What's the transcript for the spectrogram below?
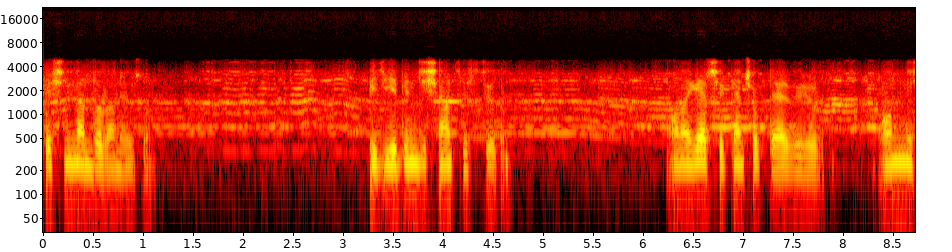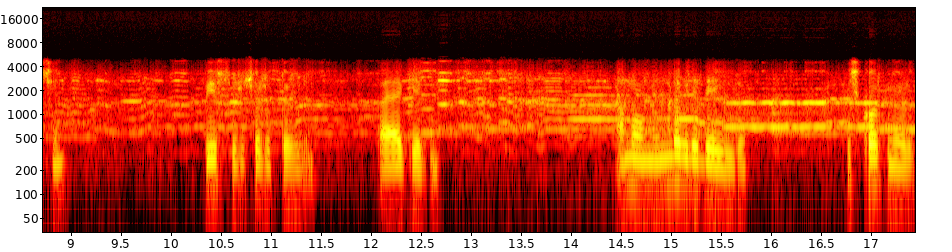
Peşinden dolanıyordum. Bir yedinci şans istiyordum. Ona gerçekten çok değer veriyordum. Onun için bir sürü çocuk dövdüm. Dayak yedim. Ama umurumda bile değildi. Hiç korkmuyordum.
